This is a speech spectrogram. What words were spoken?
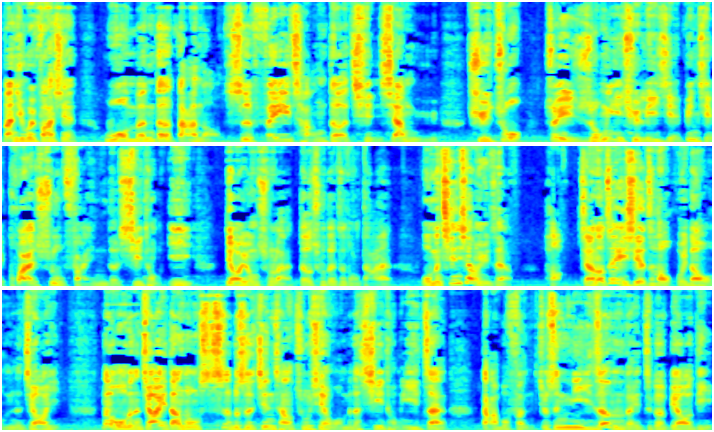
那你就会发现我们的大脑是非常的倾向于去做最容易去理解并且快速反应的系统一。调用出来得出的这种答案，我们倾向于这样。好，讲到这一些之后，回到我们的交易，那我们的交易当中是不是经常出现我们的系统一占大部分？就是你认为这个标的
